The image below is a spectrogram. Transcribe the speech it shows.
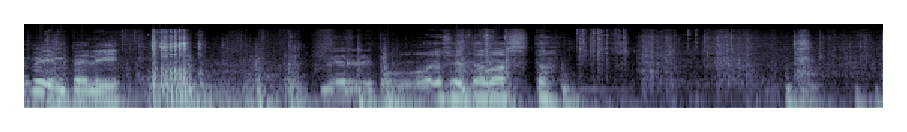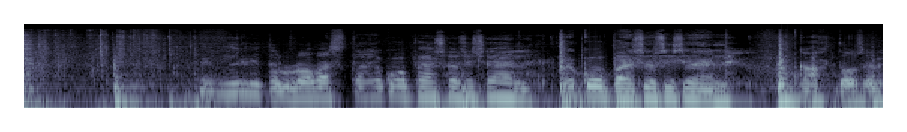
Hyvin peli. Merri tulloo jo sieltä vasta. Merri tulloo vastaan. Joku pääsee sisälle. Joku pääsee sisälle. Kahtoo sen.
